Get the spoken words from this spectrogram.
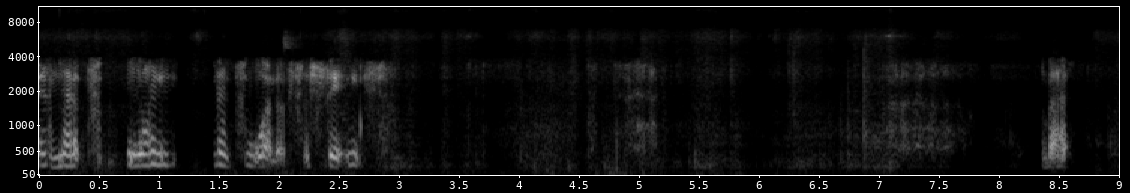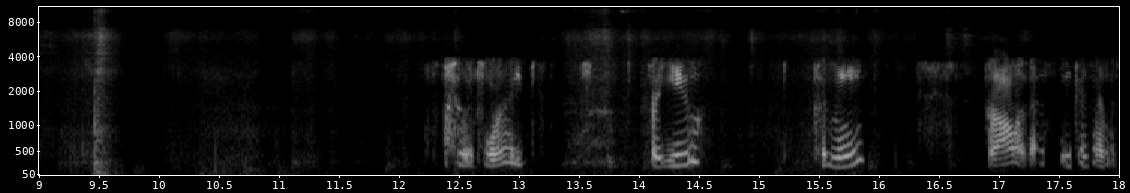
And that's one that's one of the things that I was worried for you, for me, for all of us, because I was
